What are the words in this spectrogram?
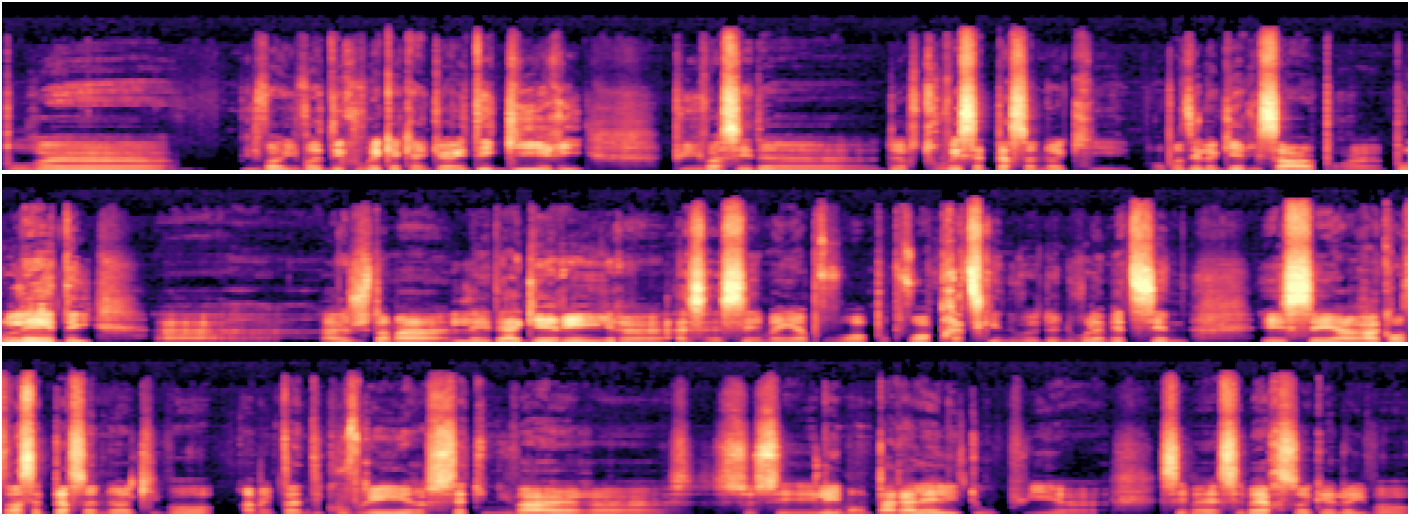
pour. euh, il, va, il va découvrir que quelqu'un a été guéri. Puis il va essayer de, de retrouver cette personne-là qui, on pourrait dire le guérisseur, pour, euh, l'aider à, justement l'aider à guérir euh, à, ses mains, à pouvoir, pour pouvoir pratiquer de nouveau la médecine. Et c'est en rencontrant cette personne-là qu'il va en même temps découvrir cet univers, euh, les mondes parallèles et tout. Puis euh, c'est vers, ça que là, il va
